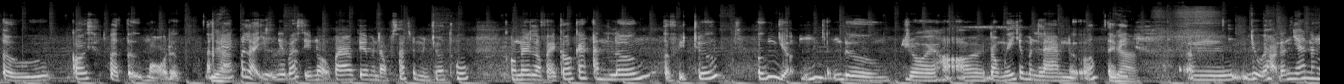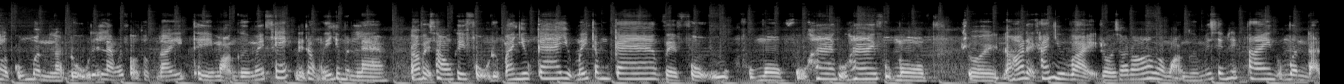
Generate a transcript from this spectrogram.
tự coi sách và tự mổ được. Nó Dạ. khác với lại ví dụ như bác sĩ nội khoa ok mình đọc sách rồi mình cho thuốc. Còn đây là phải có các anh lớn ở phía trước hướng dẫn dẫn đường rồi họ đồng ý cho mình làm nữa. Tại Dạ. vì um, dụ họ đánh giá năng lực của mình là đủ để làm cái phẫu thuật đấy thì mọi người mới xét để đồng ý cho mình làm. Nó phải sau khi phụ được bao nhiêu ca dụ mấy trăm ca về phụ phụ một phụ hai phụ hai phụ một rồi đó đại khái như vậy. Rồi sau đó mà mọi người mới xem xét tay của mình đã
